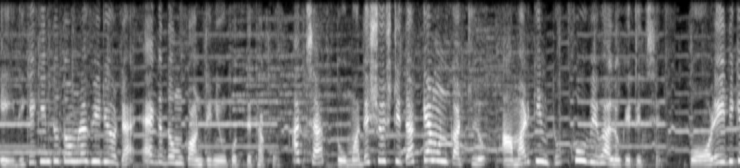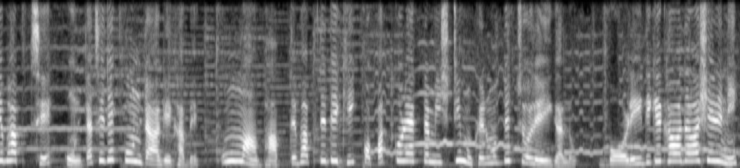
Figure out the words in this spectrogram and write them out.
এইদিকে কিন্তু তোমরা ভিডিওটা একদম কন্টিনিউ করতে থাকো। আচ্ছা তোমাদের ষষ্ঠীটা কেমন কাটলো? আমার কিন্তু খুবই ভালো কেটেছে। বর এইদিকে ভাবছে কোনটা ছেড়ে কোনটা আগে খাবে। উমা, ভাবতে ভাবতে দেখি কপাত করে একটা মিষ্টি মুখের মধ্যে চলেই গেল। বর এইদিকে খাওয়া দাওয়া সেরে নিক,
